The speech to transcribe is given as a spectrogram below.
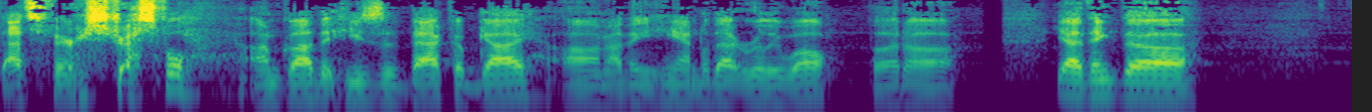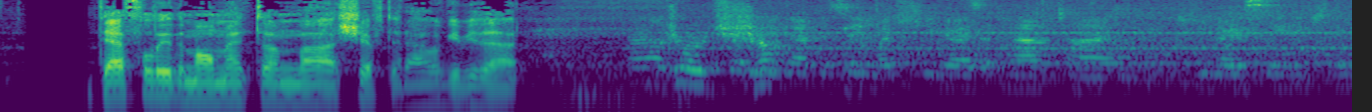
That's very stressful. I'm glad that he's the backup guy. Um, I think he handled that really well. But, uh, yeah, I think the, definitely the momentum, uh, shifted. I will give you that. George, he didn't to say much to you guys at halftime. Did you guys say anything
